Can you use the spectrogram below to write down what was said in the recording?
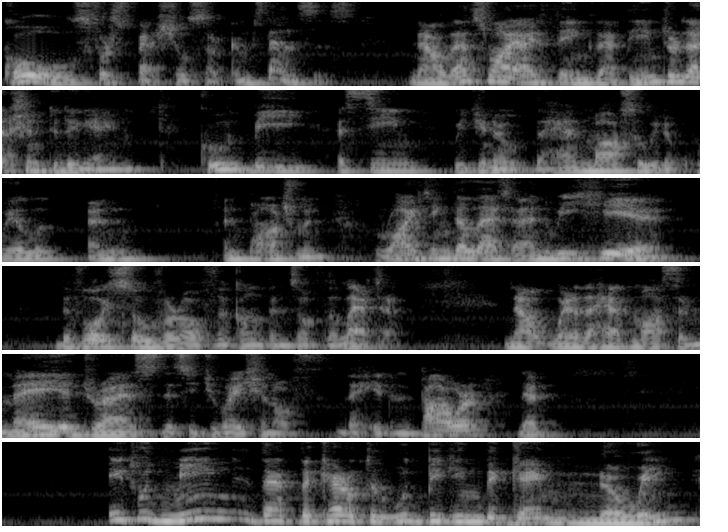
calls for special circumstances. Now, that's why I think that the introduction to the game could be a scene with, you know, the headmaster with a quill and, and parchment writing the letter, and we hear the voiceover of the contents of the letter. Now, where the headmaster may address the situation of the hidden power that it would mean that the character would begin the game knowing.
